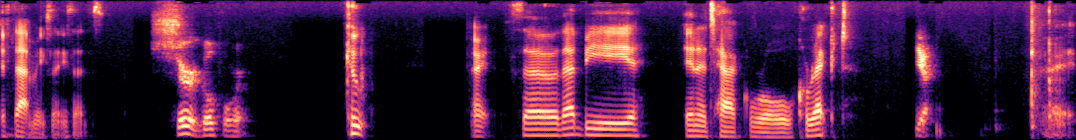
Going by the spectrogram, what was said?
If that makes any sense. Sure, go for it. Cool. All right, so that'd be an attack roll, correct? Yeah. All right.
